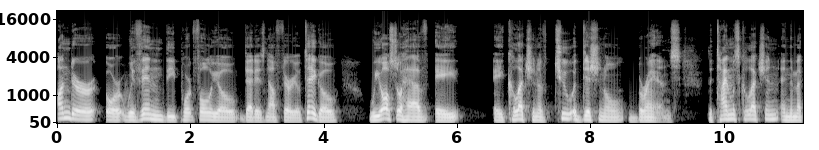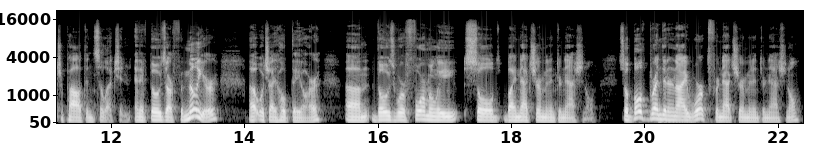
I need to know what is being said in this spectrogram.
under or within the portfolio that is now Ferio Tego, we also have a a collection of two additional brands, the Timeless Collection and the Metropolitan Selection. And if those are familiar, uh, which I hope they are, um, those were formerly sold by Nat Sherman International. So both Brendan and I worked for Nat Sherman International.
